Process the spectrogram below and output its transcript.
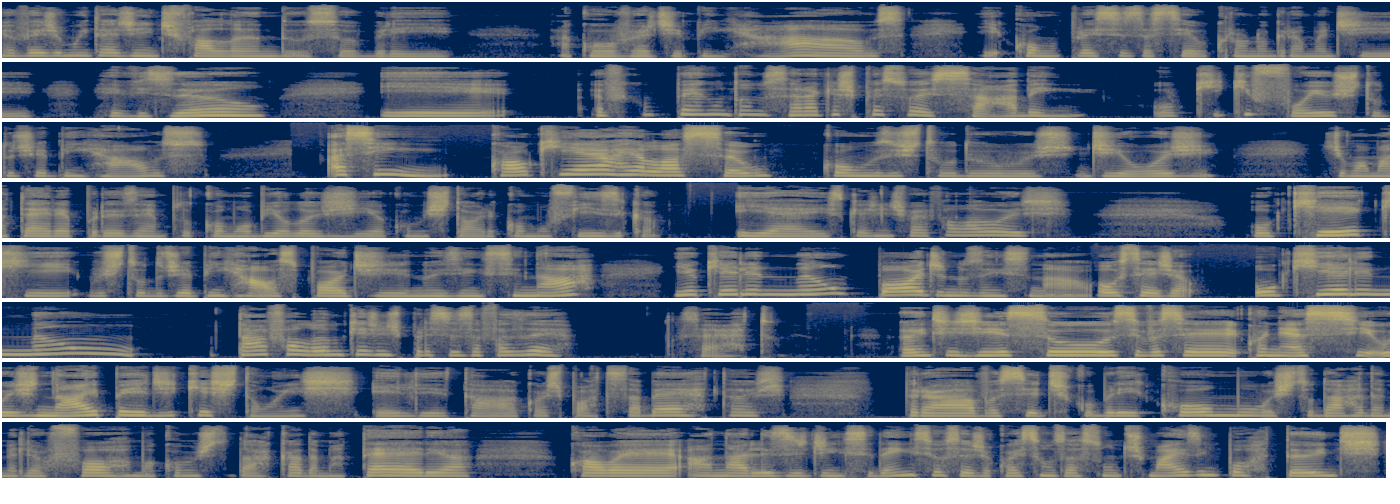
Eu vejo muita gente falando sobre a curva de Ebbinghaus e como precisa ser o cronograma de revisão. E eu fico perguntando, será que as pessoas sabem o que, que foi o estudo de Ebbinghaus? Assim, qual que é a relação com os estudos de hoje de uma matéria, por exemplo, como biologia, como história, como física? E é isso que a gente vai falar hoje. O que que o estudo de Ebbinghaus pode nos ensinar e o que ele não pode nos ensinar. Ou seja, o que ele não está falando que a gente precisa fazer, certo? Antes disso, se você conhece o Sniper de Questões, ele está com as portas abertas para você descobrir como estudar da melhor forma, como estudar cada matéria, qual é a análise de incidência, ou seja, quais são os assuntos mais importantes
